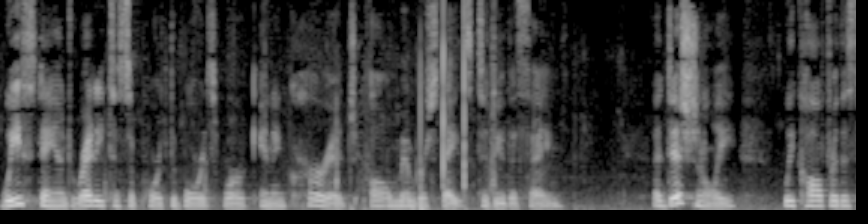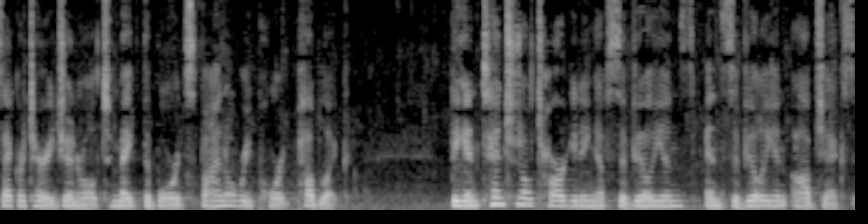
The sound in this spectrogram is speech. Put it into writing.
We stand ready to support the board's work and encourage all member states to do the same. Additionally, we call for the Secretary General to make the board's final report public. The intentional targeting of civilians and civilian objects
